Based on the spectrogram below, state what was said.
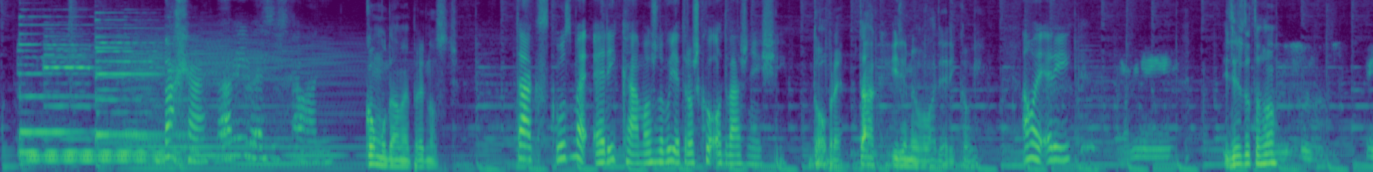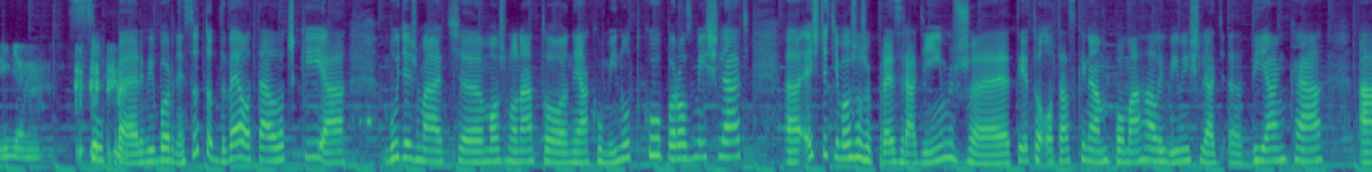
Bacha, babi versus chalani. Komu dáme prednosť? Tak skúsme Erika, možno bude trošku odvážnejší. Dobre, tak ideme volať Erikovi. Ahoj Erik. Ideš do toho? Idem. Super, výborne. Sú to dve otázočky a budeš mať e, možno na to nejakú minútku porozmýšľať. E, Ešte ti možno, že prezradím, že tieto otázky nám pomáhali vymýšľať e, Dianka a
